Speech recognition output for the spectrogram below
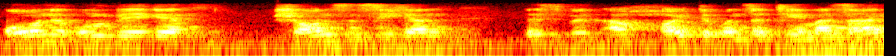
ohne Umwege Chancen sichern. Das wird auch heute unser Thema sein.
